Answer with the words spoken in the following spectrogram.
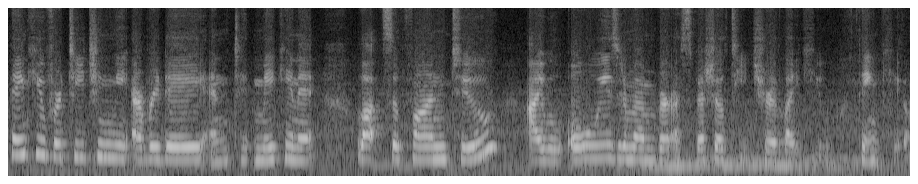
thank you for teaching me every day and making it lots of fun too I will always remember a special teacher like you. Thank you.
